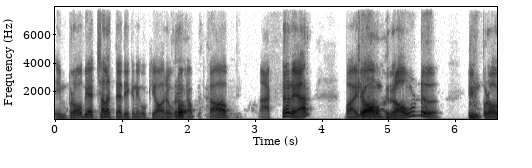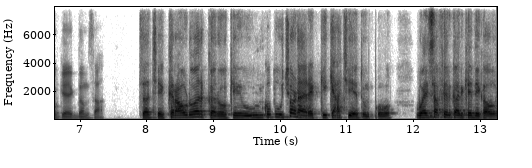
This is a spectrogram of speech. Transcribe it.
इम्प्रोव भी अच्छा लगता है देखने को कि bro, क्या क्या एक्टर है यार। भाई ऑन ग्राउंड इम्प्रोव किया एकदम सा। सच है क्राउड वर्क करो कि उनको पूछो डायरेक्ट कि क्या चाहिए तुमको। वैसा फिर करके दिखाओ।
